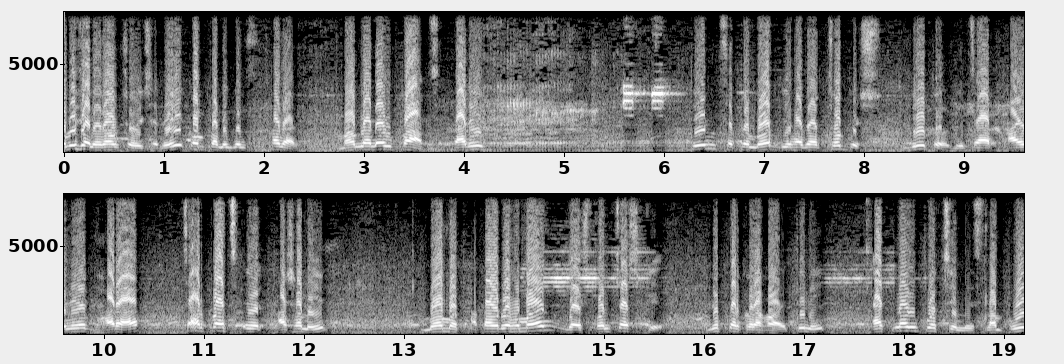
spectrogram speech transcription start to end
অভিযানের অংশ হিসেবে কোম্পানিগঞ্জ থানার মামলা নং পাঁচ তারিখ তিন সেপ্টেম্বর দুই হাজার চব্বিশ। দ্রুত বিচার আইনের ধারা চার পাঁচ এর আসামি মোহাম্মদ আতাউর রহমান, বয়স পঞ্চাশকে গ্রেপ্তার করা হয়। তিনি এক নং পশ্চিম ইসলামপুর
